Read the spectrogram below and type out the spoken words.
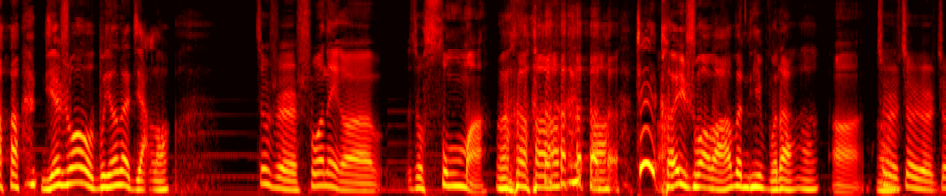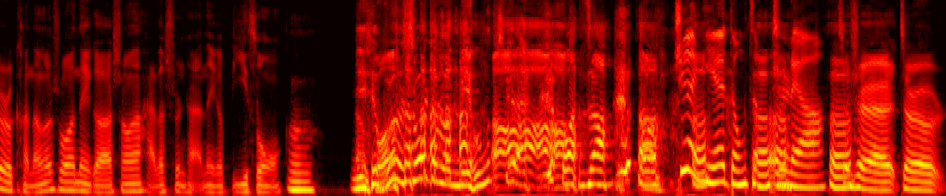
你先说，我不行再剪喽。就是说那个就松嘛啊，这可以说吧，问题不大啊。啊，就是就是就是可能说那个生完孩子顺产那个逼松，嗯，你不用说这么明确，我操啊！这你也懂怎么治疗？就是就是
